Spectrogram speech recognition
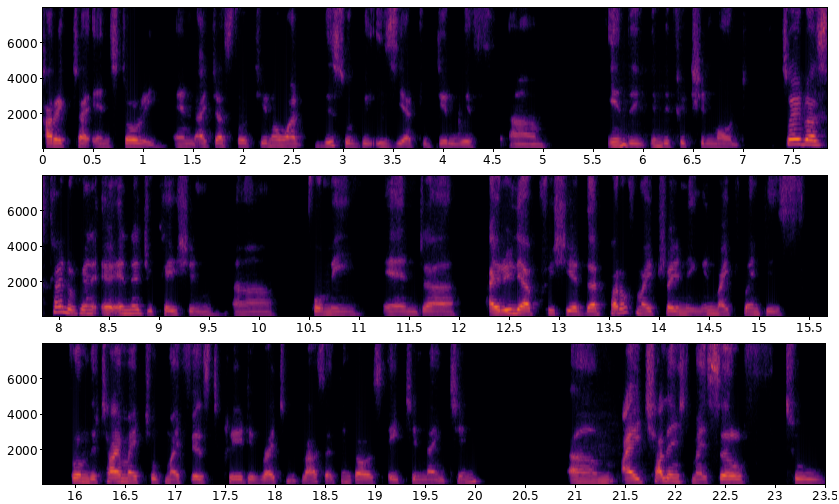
character and story. And I just thought, you know what, this would be easier to deal with um, in the in the fiction mode. So it was kind of an, an education uh, for me, and uh, I really appreciate that part of my training in my twenties. From the time I took my first creative writing class, I think I was 18, 19, um, I challenged myself to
